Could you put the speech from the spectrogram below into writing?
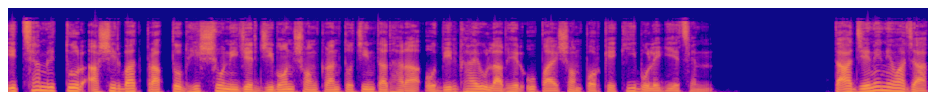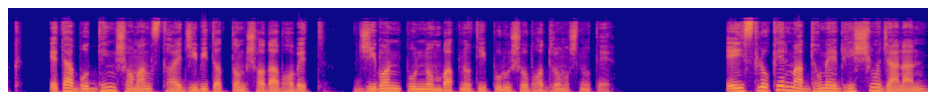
ইচ্ছামৃত্যুর আশীর্বাদ প্রাপ্ত ভীষ্ম নিজের জীবন সংক্রান্ত চিন্তাধারা ও দীর্ঘায়ু লাভের উপায় সম্পর্কে কি বলে গিয়েছেন? তা জেনে নেওয়া যাক। এটা বুদ্ধিং সমাংস্থয় জীবিতত্বং সদা ভবেত জীবন পুণ্যম্বাপ্নতি পুরুষ ভদ্রমশ্নুতে এই শ্লোকের মাধ্যমে ভীষ্ম জানান,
